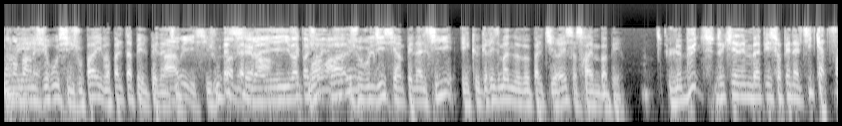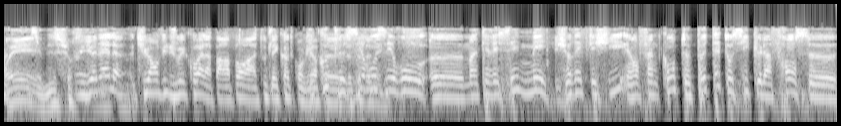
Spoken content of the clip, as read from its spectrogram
On en mais parlait. Giroud, s'il joue pas, il va pas le taper le penalty. S'il joue pas, mais C'est rare. il, il va pas Moi, jouer. moi, je vous le dis, s'il y a un penalty et que Griezmann ne veut pas le tirer, ça sera Mbappé. Le but de Kylian Mbappé sur penalty 4-5. Oui, bien sûr. Lionel, tu as envie de jouer quoi là par rapport à toutes les codes qu'on vient Écoute, de, le de te donner 0-0 euh, m'intéressait, mais je réfléchis et en fin de compte, peut-être aussi que la France euh,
